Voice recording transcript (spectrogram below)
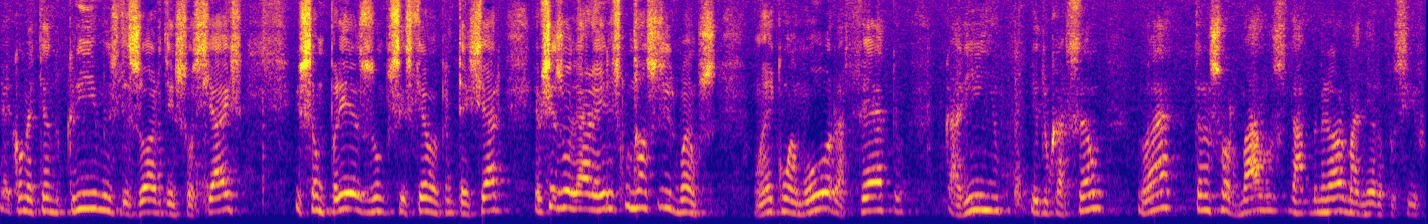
eh, cometendo crimes, desordens sociais, e são presos no sistema penitenciário. É preciso olhar a eles como nossos irmãos, não é? com amor, afeto, carinho, educação, não é? transformá-los da melhor maneira possível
